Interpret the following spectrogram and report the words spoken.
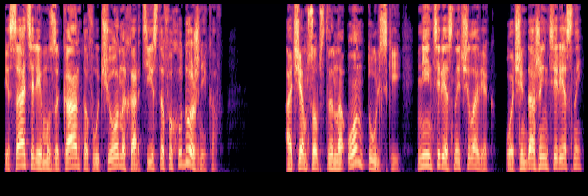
писателей, музыкантов, ученых, артистов и художников. А чем, собственно, он, Тульский, неинтересный человек? Очень даже интересный.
